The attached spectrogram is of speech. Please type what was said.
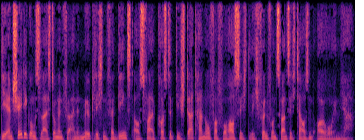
Die Entschädigungsleistungen für einen möglichen Verdienstausfall kostet die Stadt Hannover voraussichtlich 25.000 Euro im Jahr.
